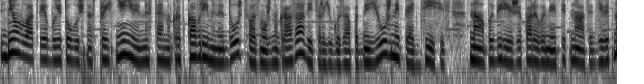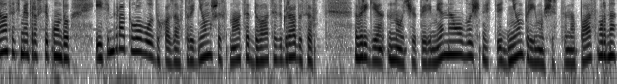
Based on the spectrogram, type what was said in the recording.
Днем в Латвии будет облачно с прояснениями, местами кратковременный дождь, возможно гроза, ветер юго-западный южный 5-10. На побережье порывами 15 19 метров в секунду. И температура воздуха завтра днем 16-20 градусов. В Риге ночью переменная облачность, днем преимущественно пасмурно.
